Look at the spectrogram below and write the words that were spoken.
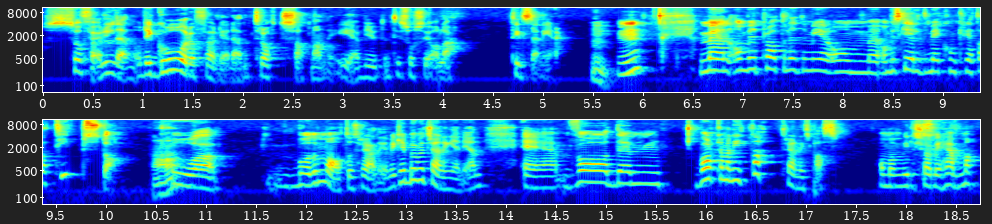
så följ den. Och det går att följa den trots att man är bjuden till sociala tillställningar. Mm. Mm. Men om vi pratar lite mer om, om vi ska ge lite mer konkreta tips då. Aha. På både mat och träning. Vi kan börja med träningen igen. Eh, vad, eh, var kan man hitta träningspass? Om man vill köra mer hemma?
